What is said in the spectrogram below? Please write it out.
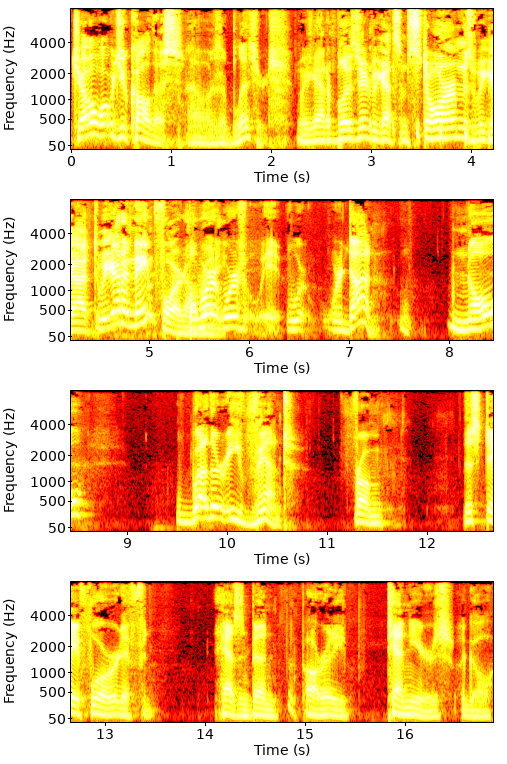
Joe? What would you call this? That was a blizzard. We got a blizzard. We got some storms. we got we got a name for it. But we're, we're we're we're done. No weather event from this day forward, if it hasn't been already ten years ago.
